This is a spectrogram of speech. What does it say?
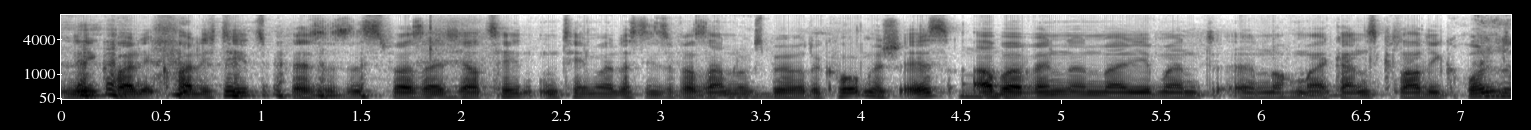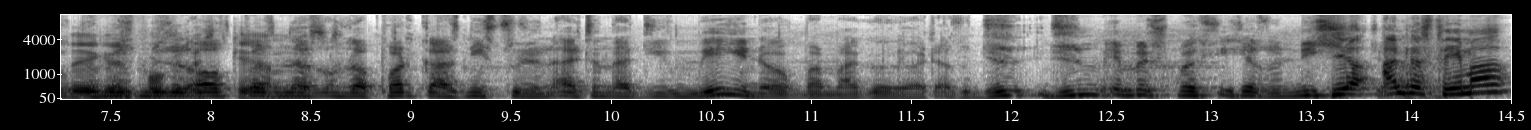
nee Quali Qualitätspresse. Es ist zwar seit Jahrzehnten ein Thema, dass diese Versammlungsbehörde komisch ist, aber wenn dann mal jemand äh, nochmal ganz klar die Also wir Grundregeln müssen ein vor bisschen Gericht aufpassen, dass unser Podcast nicht zu den alternativen Medien irgendwann mal gehört. Also diesem, diesem Image möchte ich also nicht. Hier, anderes Thema.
